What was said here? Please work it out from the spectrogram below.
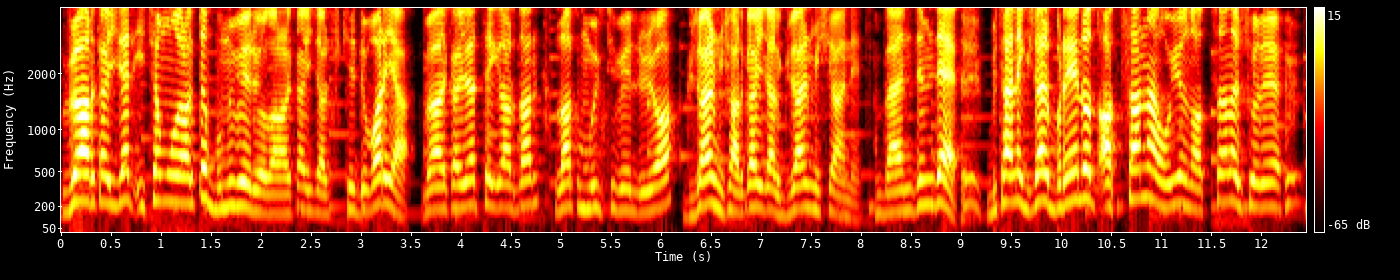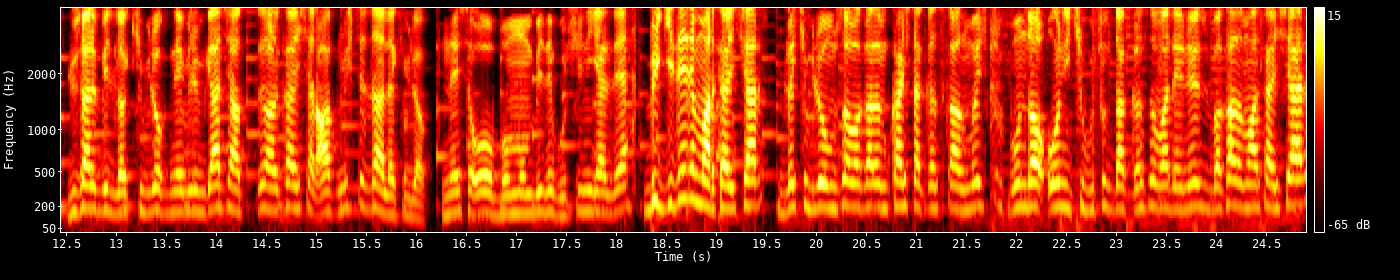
ve arkadaşlar item olarak da bunu veriyorlar arkadaşlar. Şu kedi var ya. Ve arkadaşlar tekrardan luck multi veriliyor. Güzelmiş arkadaşlar güzelmiş yani. Beğendim de bir tane güzel brain rot atsana oyun atsana şöyle güzel bir lucky block ne bileyim gerçi attı arkadaşlar atmıştı da lucky block. Neyse o bombini Gucci'ni geldi. Bir gidelim arkadaşlar. Lucky block'umuza bakalım kaç dakikası kalmış. Bunda 12,5 dakikası var henüz. Bakalım arkadaşlar.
